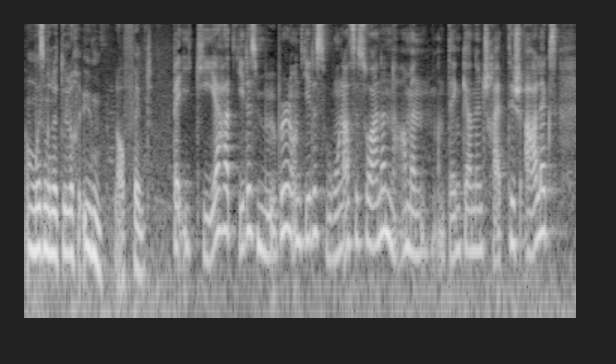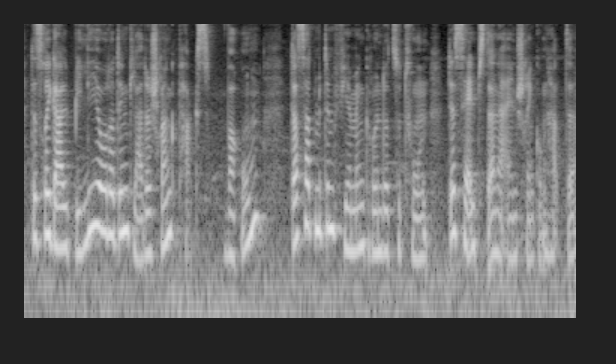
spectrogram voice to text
Und muss man natürlich üben, laufend. Bei IKEA hat jedes Möbel und jedes Wohnaccessoire einen Namen. Man denke an den Schreibtisch Alex, das Regal Billy oder den Kleiderschrank Pax. Warum? Das hat mit dem Firmengründer zu tun, der selbst eine Einschränkung hatte.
